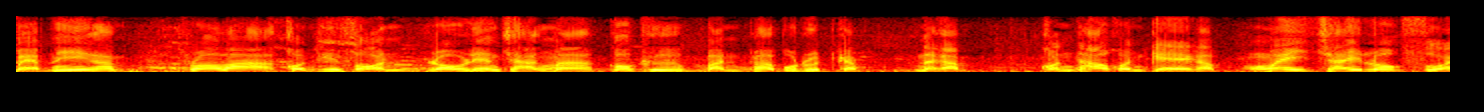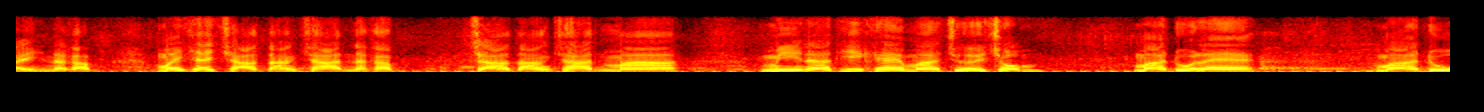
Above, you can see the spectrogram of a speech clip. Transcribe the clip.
แบบนี้ครับ เพราะว่าคนที่สอนเราเลี้ยงช้างมาก็คือบรรพบุรุษครับนะครับ คนเฒ่าคนแก่ครับ ไม่ใช่โลกสวยนะครับ ไม่ใช่ชาวต่างชาตินะครับ ชาวต่างชาติมามีหน้าที่แค่มาเชยชม มาดูแล มาดู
